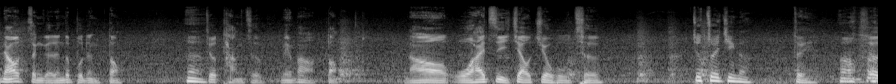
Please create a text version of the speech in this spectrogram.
然后整个人都不能动，嗯，就躺着没办法动。然后我还自己叫救护车，就最近了。对，哦，就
